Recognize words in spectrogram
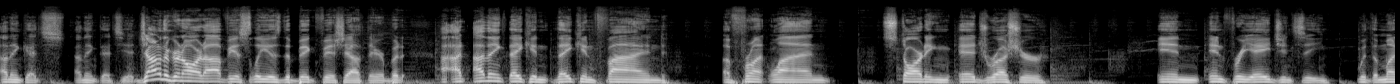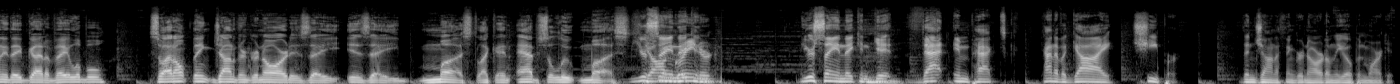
I, I think that's I think that's it. Jonathan Greenard obviously is the big fish out there, but I I think they can they can find a front line starting edge rusher in in free agency with the money they've got available. So I don't think Jonathan Greenard is a is a must, like an absolute must. you're John saying they can. You're saying they can get that impact kind of a guy cheaper than Jonathan Greenard on the open market.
